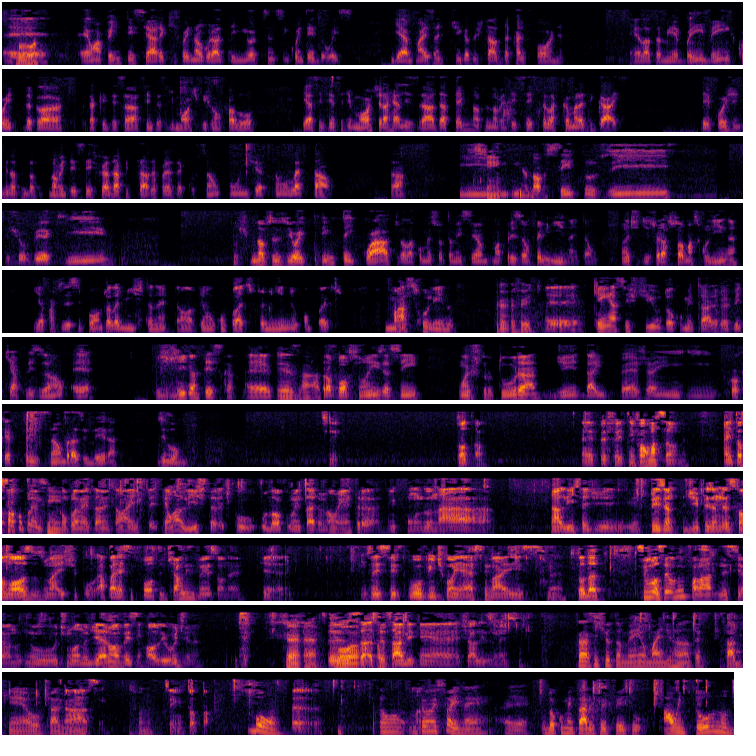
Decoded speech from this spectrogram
É, é uma penitenciária que foi inaugurada em 1852 e é a mais antiga do estado da Califórnia. Ela também é bem, bem conhecida pela essa sentença de morte que João falou e a sentença de morte era realizada até 1996 pela Câmara de Gás. Depois de 1996 foi adaptada para execução com injeção letal, tá? E Sim. em 1900 e deixa eu ver aqui, em 1984 ela começou também a ser uma prisão feminina. Então, antes disso era só masculina e a partir desse ponto ela é mista, né? Então ela tem um complexo feminino e um complexo masculino. Perfeito. É, quem assistiu o documentário vai ver que a prisão é gigantesca. É Exato. proporções assim, uma estrutura de dar inveja em, em qualquer prisão brasileira de longe. Sim. Total. É perfeito. Informação, né? É, então, só complementando, então, aí tem uma lista, tipo, o documentário não entra em fundo na na lista de, prision de prisioneiros famosos, mas, tipo, aparece foto de Charles Manson, né? Que é, não sei se o ouvinte conhece, mas, né, toda... Se você ouviu falar nesse ano, no último ano, de Era Uma Vez em Hollywood, né? É, você sabe quem é Charles Manson. Você assistiu também o Mind Hunter, sabe quem é o Charles ah, Manson. Sim. Né? sim, total. Bom, é... então, então é isso aí, né? É, o documentário foi feito ao entorno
